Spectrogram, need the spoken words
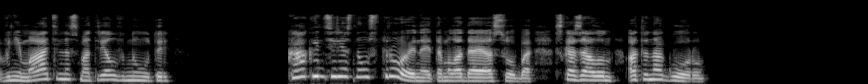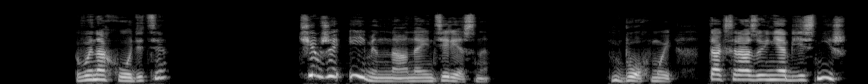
внимательно смотрел внутрь. «Как интересно устроена эта молодая особа», — сказал он Атанагору. «Вы находите? Чем же именно она интересна?» Бог мой, так сразу и не объяснишь.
